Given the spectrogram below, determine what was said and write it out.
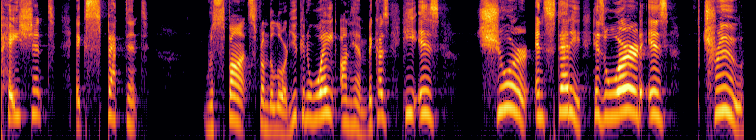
patient, expectant response from the Lord. You can wait on Him because He is sure and steady. His word is true,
